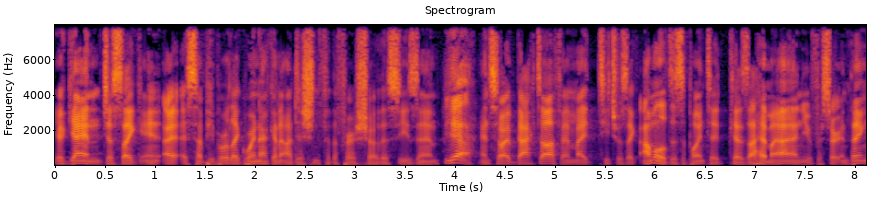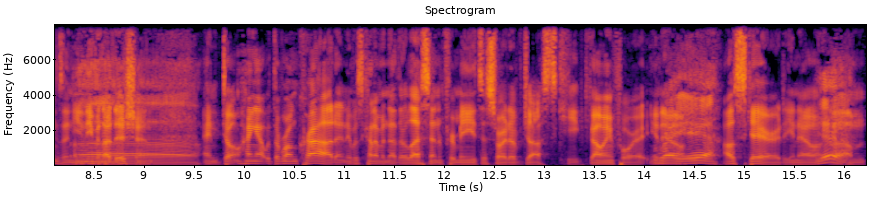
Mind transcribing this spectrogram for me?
Again, just like I, some people were like, "We're not going to audition for the first show this season." Yeah. and so I backed off, and my teacher was like, "I'm a little disappointed because I had my eye on you for certain things, and you didn't even audition, Uh. and don't hang out with the wrong crowd." And it was kind of another lesson for me to sort of just keep going for it. You know, Right, yeah. I was scared. You know, Yeah. Um,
